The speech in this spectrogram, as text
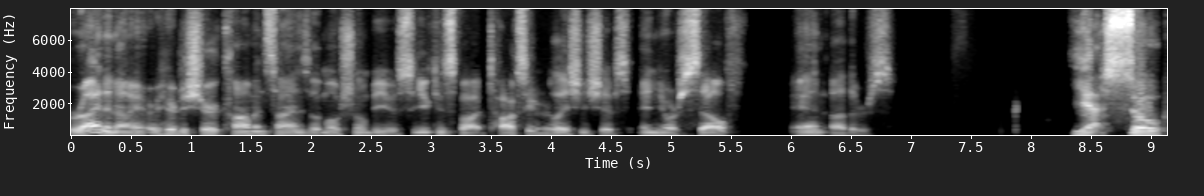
Ryan and I are here to share common signs of emotional abuse so you can spot toxic relationships in yourself and others. Yes. So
